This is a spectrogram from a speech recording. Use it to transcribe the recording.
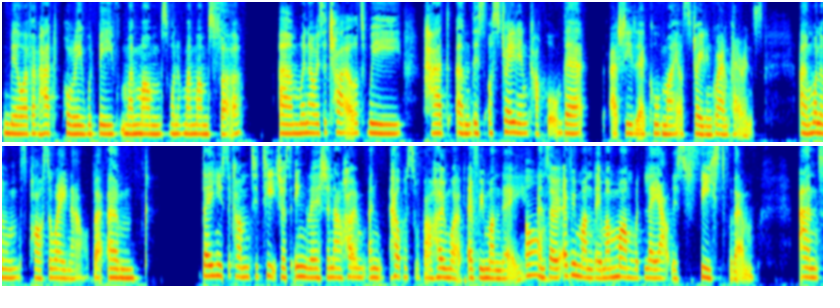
meal I've ever had probably would be my mum's, one of my mum's pho. Um, when I was a child, we had um, this Australian couple. They're actually they're called my Australian grandparents. Um, one of them's passed away now, but um, they used to come to teach us English and our home and help us with our homework every Monday. Oh. And so every Monday, my mum would lay out this feast for them. And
